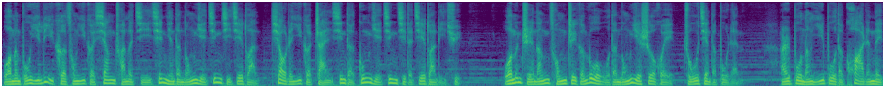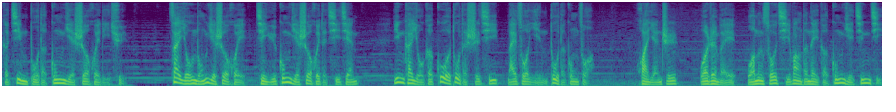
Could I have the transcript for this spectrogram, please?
我们不宜立刻从一个相传了几千年的农业经济阶段跳人一个崭新的工业经济的阶段里去，我们只能从这个落伍的农业社会逐渐的步人。而不能一步的跨人那个进步的工业社会里去，在由农业社会进于工业社会的期间，应该有个过渡的时期来做引渡的工作。换言之，我认为我们所期望的那个工业经济，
